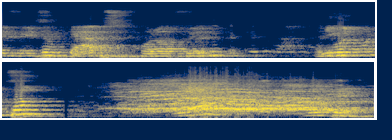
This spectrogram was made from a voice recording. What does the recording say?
Guys made some caps for our film. Anyone want some? Yeah? Okay. Okay.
